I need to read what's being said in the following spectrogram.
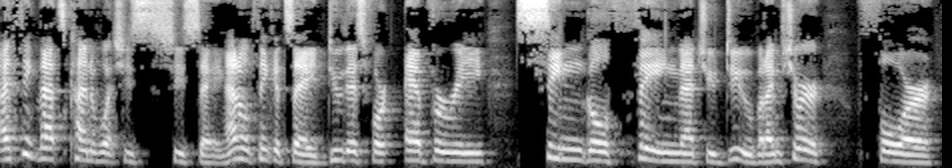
I think that's kind of what she's she's saying. I don't think it's a do this for every single thing that you do, but I'm sure for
